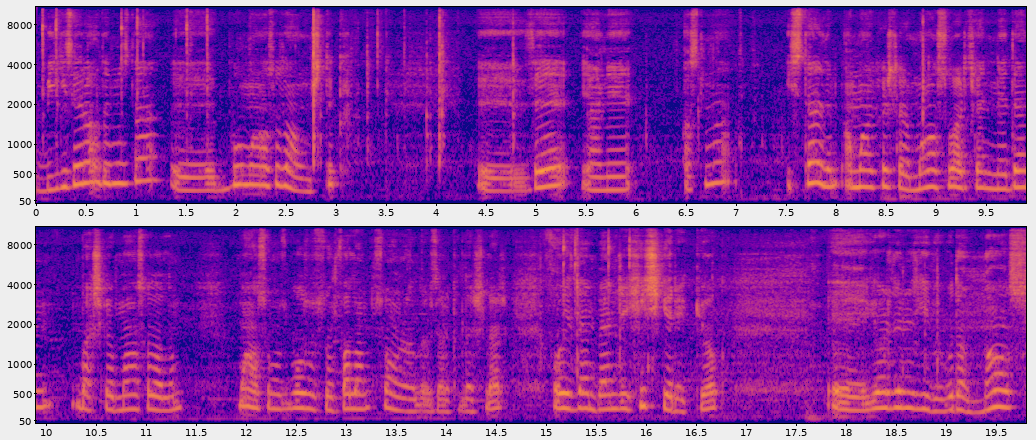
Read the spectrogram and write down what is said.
bilgisayar aldığımızda e, bu mouse'u da almıştık. E, ve yani aslında isterdim ama arkadaşlar mouse varken neden başka mouse alalım? Mouse'umuz bozulsun falan sonra alırız arkadaşlar. O yüzden bence hiç gerek yok. Ee, gördüğünüz gibi bu da mouse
